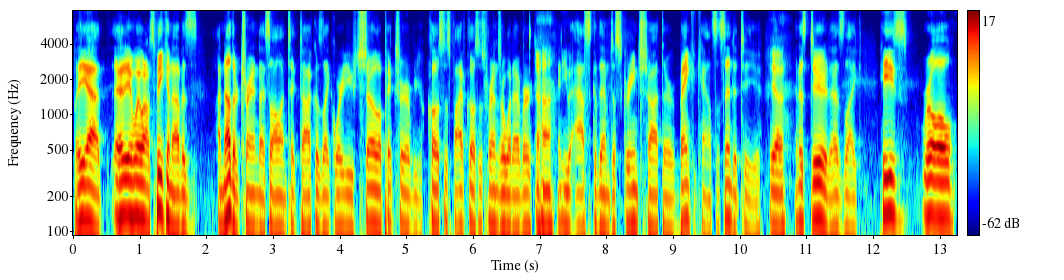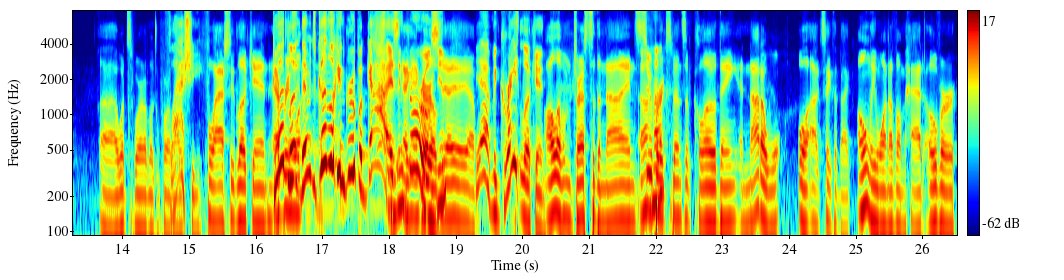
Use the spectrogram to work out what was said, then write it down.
but yeah, anyway, what I'm speaking of is another trend I saw on TikTok was like where you show a picture of your closest five closest friends or whatever, Uh-huh. and you ask them to screenshot their bank accounts and send it to you. Yeah. And this dude has like he's real. Uh, what's the word I'm looking for? Like, Flashy. flashy looking. Good Everyone- look. There was a good looking group of guys and Yeah, girls. girls. you know? Yeah, yeah, yeah. Yeah, I mean, great looking. all of them dressed to the nines, super Uh-huh. expensive clothing, and not a well. I take that back. Only one of them had over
